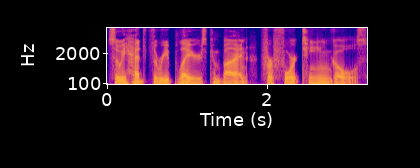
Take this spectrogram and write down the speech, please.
So we had three players combined for 14 goals.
